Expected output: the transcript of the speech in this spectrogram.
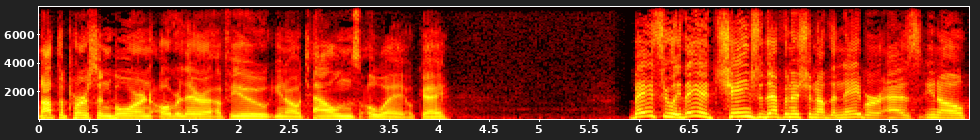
not the person born over there a few, you know, towns away, okay? Basically, they had changed the definition of the neighbor as, you know,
